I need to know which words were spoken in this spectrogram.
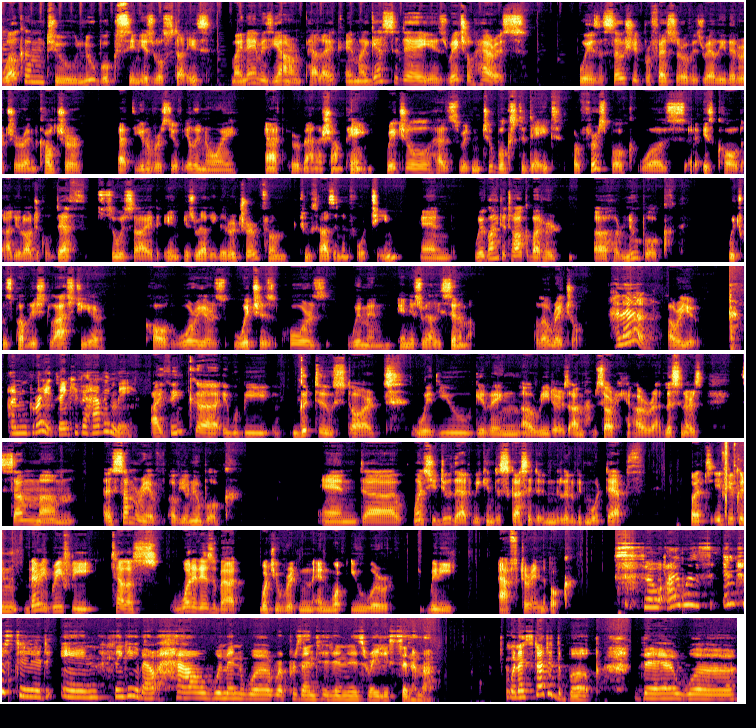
Welcome to New Books in Israel Studies. My name is Yaron Peleg, and my guest today is Rachel Harris, who is Associate Professor of Israeli Literature and Culture at the University of Illinois at Urbana Champaign. Rachel has written two books to date. Her first book was is called Ideological Death: Suicide in Israeli Literature from 2014, and we're going to talk about her uh, her new book, which was published last year called Warriors, Witches, Whores, Women in Israeli Cinema. Hello, Rachel. Hello. How are you? I'm great. Thank you for having me. I think uh, it would be good to start with you giving our readers, I'm, I'm sorry, our uh, listeners, some um, a summary of, of your new book. And uh, once you do that, we can discuss it in a little bit more depth. But if you can very briefly tell us what it is about what you've written and what you were really after in the book. So, I was interested in thinking about how women were represented in Israeli cinema. When I studied the book, there were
